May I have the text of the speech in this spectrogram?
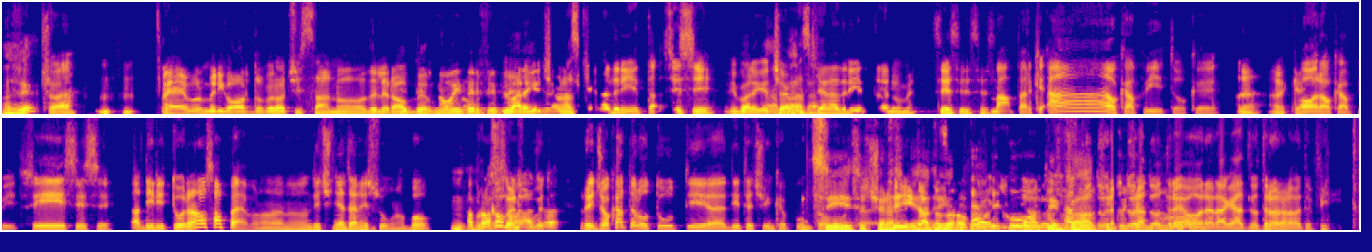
Ah, sì? Cioè? Mm-mm. Eh, non mi ricordo, però ci stanno delle robe. per un po' noi, no. per free Mi pare che play? c'è una schiena dritta. Sì, sì, mi pare che Ah, c'è beh, una dai. schiena dritta. mi- Sì, sì, sì. sì. Ma perché? Ah, ho capito. Ok. Eh, ok. Ora ho capito. Sì, sì, sì. Addirittura non lo sapevo. Non, non dici niente a nessuno. Boh. La prossima no? Rigiocatelo tutti e diteci in che punto. Sì, se c'è una Sì, tanto sono infatti. Tanto dura, dura 500 due o tre ore, ragazzi. Due o tre ore l'avete finito.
